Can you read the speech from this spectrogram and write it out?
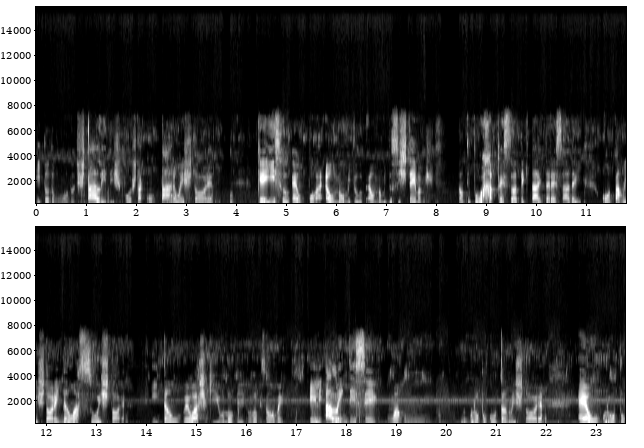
e todo mundo está ali disposto a contar uma história, que isso é o porra, é o nome do é o nome do sistema, bicho. Então, tipo, a pessoa tem que estar tá interessada em contar uma história e não a sua história. Então, eu acho que o, lobi, o lobisomem, ele, além de ser uma, um, um grupo contando uma história, é um grupo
